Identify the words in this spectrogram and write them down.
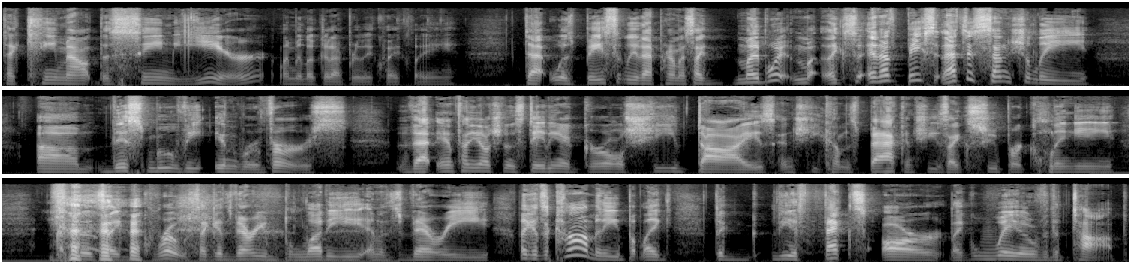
that came out the same year. Let me look it up really quickly. That was basically that premise. Like my boy, my, like, so- and that's basic. That's essentially um, this movie in reverse. That Anton Yelchin is dating a girl. She dies and she comes back and she's like super clingy. And it's like gross. Like it's very bloody and it's very like it's a comedy, but like the the effects are like way over the top.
